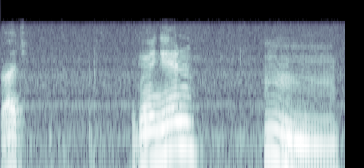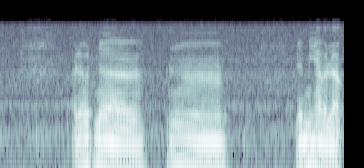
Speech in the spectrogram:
Right. You're going in? Hmm. I don't know. Hmm. Let me have a look.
